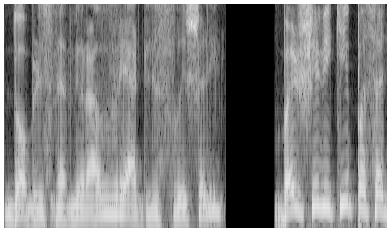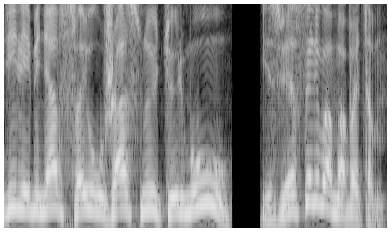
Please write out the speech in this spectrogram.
доблестный адмирал, вряд ли слышали. Большевики посадили меня в свою ужасную тюрьму. Известно ли вам об этом?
